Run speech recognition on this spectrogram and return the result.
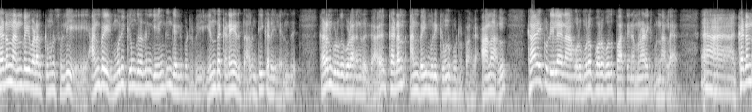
கடன் அன்பை வளர்க்கும்னு சொல்லி அன்பை முறிக்குங்கிறது நீங்கள் எங்கும் கேள்விப்பட்டிருப்பீங்க. எந்த கடையை எடுத்தாலும் டீ கடையிலேருந்து கடன் கொடுக்கக்கூடாதுங்கிறதுக்காக கடன் அன்பை முறிக்கும்னு போட்டிருப்பாங்க. ஆனால் காரைக்குடியில் நான் ஒரு முறை போகிற போது பார்த்தேன் நம்ம நாளைக்கு முன்னால். கடன்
